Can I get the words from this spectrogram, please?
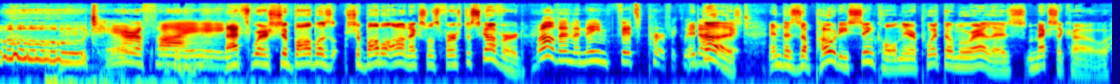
Ooh, terrifying. That's where Xibalba's Xibalba onyx was first discovered. well, then the name fits perfectly, It does. it? And the Zapote sinkhole near Puerto Morelos, Mexico.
